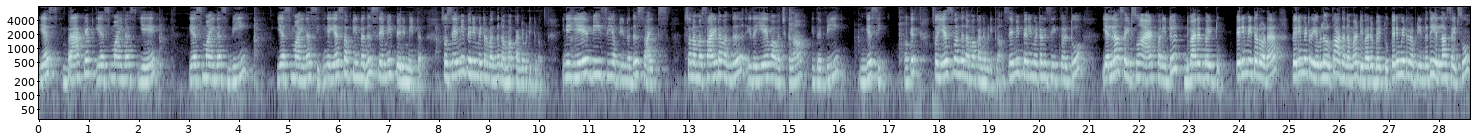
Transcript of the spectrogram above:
s bracket s minus a s minus b s minus c இங்கே எஸ் அப்படின்றது semi perimeter so semi perimeter வந்து நம்ம கண்டுபிடிக்கணும். இங்கே ஏபிசி அப்படின்றது சைட்ஸ் ஸோ நம்ம சைடை வந்து இதை ஏவாக வச்சுக்கலாம். இதை பி இங்கே சி ஓகே ஸோ எஸ் வந்து நம்ம கண்டுபிடிக்கலாம். Semi perimeter is equal to எல்லா சைட்ஸும் ஆட் பண்ணிவிட்டு டிவைடட் பை டூ பெரிமீட்டரோட பெரிமீட்டர் எவ்வளோ இருக்கோ அதை நம்ம டிவைட் பை டூ பெரிமீட்டர் அப்படின்றது எல்லா சைட்ஸும்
